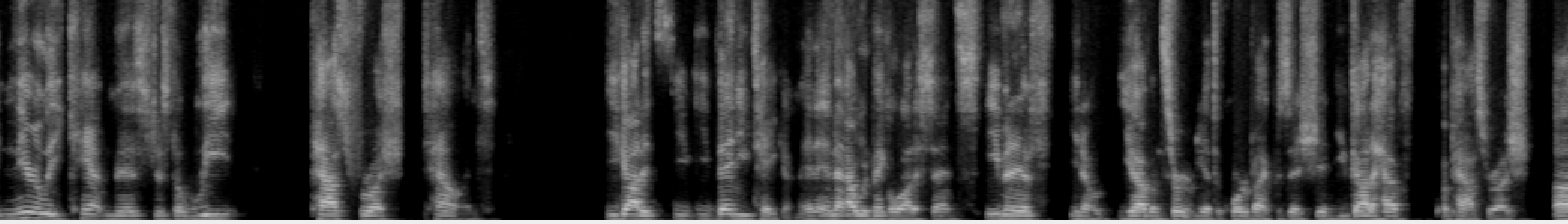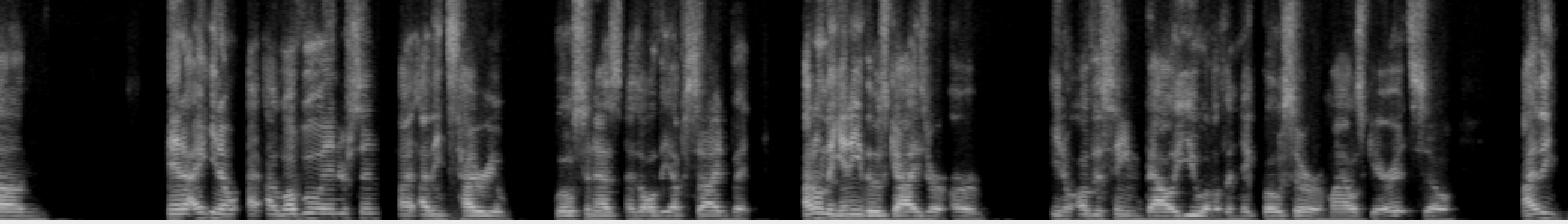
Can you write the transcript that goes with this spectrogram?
nearly can't miss. Just elite pass rush talent. You got to then you take him, and, and that would make a lot of sense. Even if you know you have uncertainty at the quarterback position, you got to have a pass rush. Um, and I, you know, I, I love Will Anderson. I, I, think Tyree Wilson has has all the upside, but I don't think any of those guys are, are, you know, of the same value of a Nick Bosa or a Myles Garrett. So I think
